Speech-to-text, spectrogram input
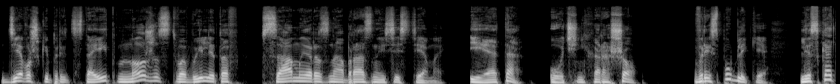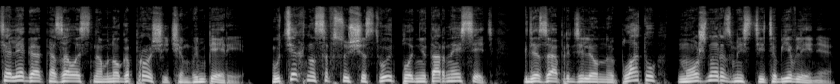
Девушке предстоит множество вылетов в самые разнообразные системы. И это очень хорошо. В республике Лискать Олега оказалось намного проще, чем в Империи. У техносов существует планетарная сеть, где за определенную плату можно разместить объявление.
